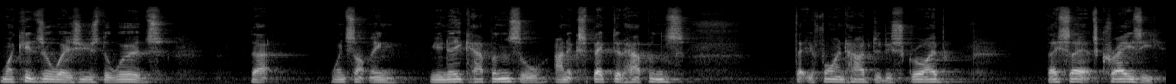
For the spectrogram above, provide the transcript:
My kids always use the words that when something unique happens or unexpected happens that you find hard to describe, they say it's crazy.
